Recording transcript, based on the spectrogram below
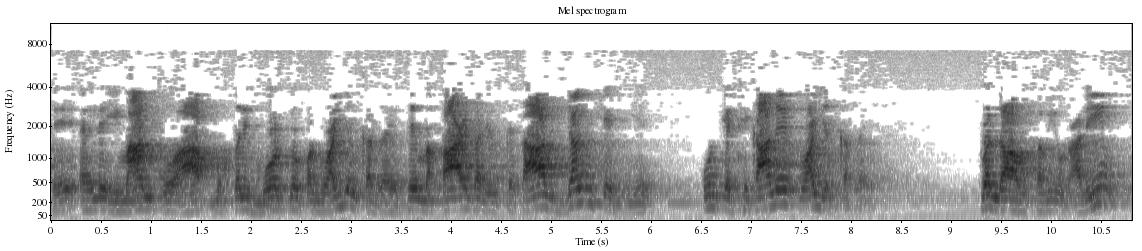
تھے، اہل ایمان کو آپ مختلف مورچوں پر معین کر رہے تھے، مقاعد القتال، جنگ کے لیے ان کے ٹھکانے معین کر رہے تھے۔ اللہ سمیع العلیم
